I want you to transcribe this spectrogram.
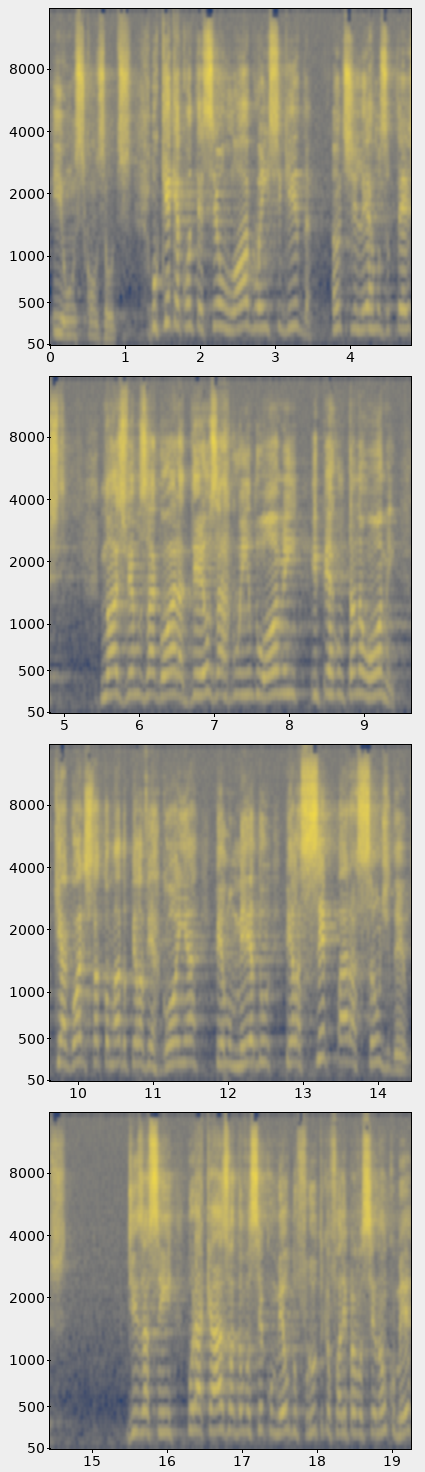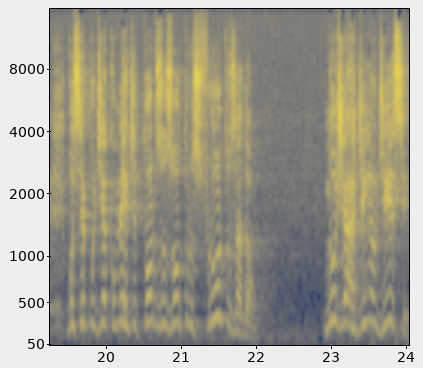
e uns com os outros. O que, que aconteceu logo em seguida, antes de lermos o texto? Nós vemos agora Deus arguindo o homem e perguntando ao homem, que agora está tomado pela vergonha, pelo medo, pela separação de Deus. Diz assim: por acaso, Adão, você comeu do fruto que eu falei para você não comer? Você podia comer de todos os outros frutos, Adão. No jardim eu disse:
